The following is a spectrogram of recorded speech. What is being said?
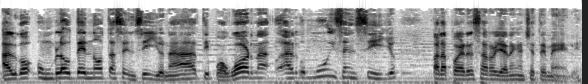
algo, un blog de notas sencillo, nada tipo Word, algo muy sencillo para poder desarrollar en HTML.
